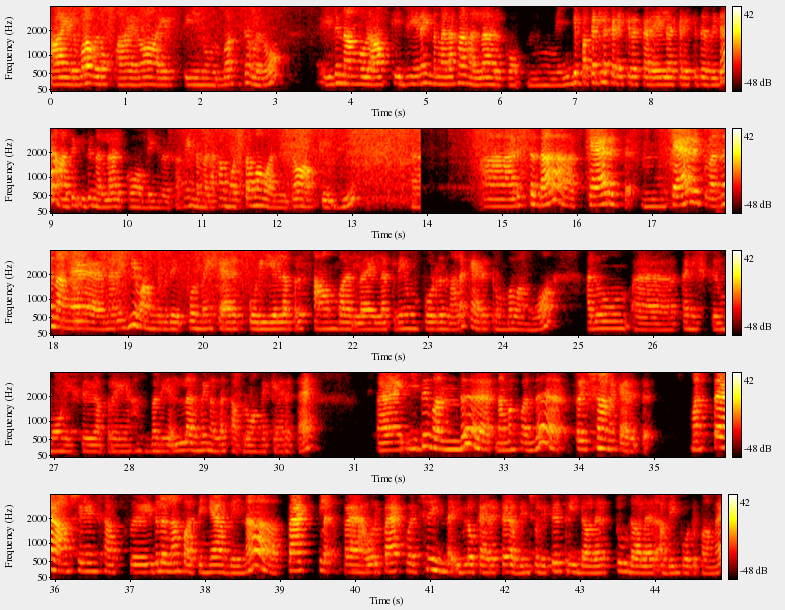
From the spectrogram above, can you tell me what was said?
ஆயிரரூபா வரும். ஆயிரம் ஆயிரத்தி நூறுரூபா கிட்ட வரும். இது நாங்கள் ஒரு ஹாஃப் கேஜி ஏன்னா இந்த மிளகா நல்லா இருக்கும். இங்கே பக்கத்தில் கிடைக்கிற கடையில் கிடைக்கிறத விட அது இது நல்லா இருக்கும் அப்படிங்கிறதுக்காக இந்த மிளகா மொத்தமாக வாங்கிட்டோம் ஹாஃப் கேஜி அடுத்ததா கேரட். கேரட் வந்து நாங்கள் நிறைய வாங்குறது எப்போதுமே. கேரட் பொரியல் அப்புறம் சாம்பாரில் எல்லாத்துலேயும் போடுறதுனால கேரட் ரொம்ப வாங்குவோம். அதுவும் கனிஷ்கு கனிஷ்க்கு மோனிஷ்க்கு அப்புறம் என் ஹஸ்பண்ட் எல்லாருமே நல்லா சாப்பிடுவாங்க கேரட்டை. இது வந்து நமக்கு வந்து ஃப்ரெஷ்ஷான கேரட்டு. மற்ற ஆஸ்திரேலியன் ஷாப்ஸு இதிலெல்லாம் பார்த்தீங்க அப்படின்னா பேக்கில் ஒரு பேக் வச்சு இந்த இவ்வளோ கேரட்டு அப்படின்னு சொல்லிட்டு த்ரீ டாலர் டூ டாலர் அப்படின்னு போட்டிருப்பாங்க.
